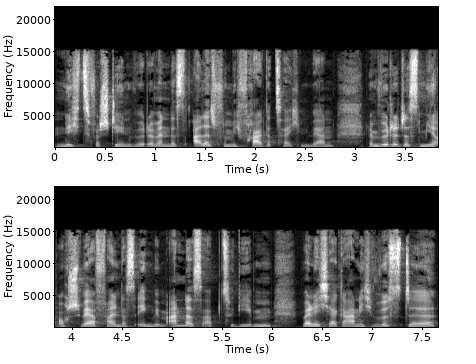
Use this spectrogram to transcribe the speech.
nichts verstehen würde. Wenn das alles für mich Fragezeichen wären, dann würde das mir auch schwerfallen, das irgendwem anders abzugeben, weil ich ja gar nicht wüsste,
